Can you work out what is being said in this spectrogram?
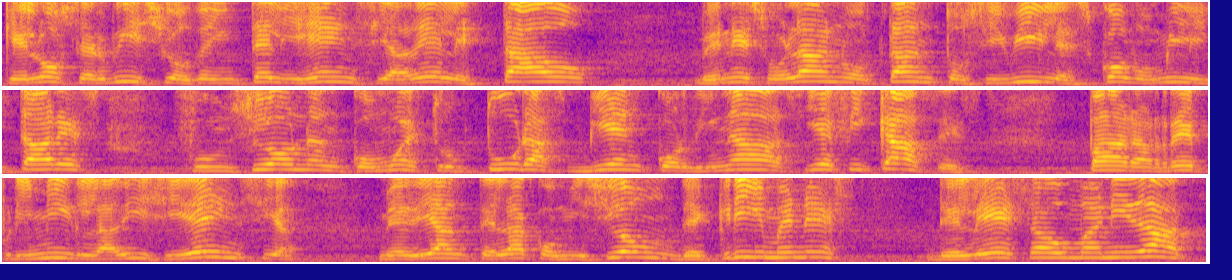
que los servicios de inteligencia del Estado venezolano, tanto civiles como militares, funcionan como estructuras bien coordinadas y eficaces para reprimir la disidencia mediante la comisión de crímenes de lesa humanidad.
